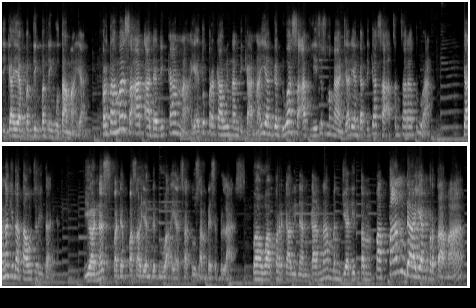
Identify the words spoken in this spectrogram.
Tiga yang penting-penting utama ya. Pertama saat ada di Kana, yaitu perkawinan di Kana. Yang kedua saat Yesus mengajar. Yang ketiga saat sengsara Tuhan. Karena kita tahu ceritanya. Yohanes pada pasal yang kedua ayat 1 sampai 11 bahwa perkawinan Kana menjadi tempat tanda yang pertama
